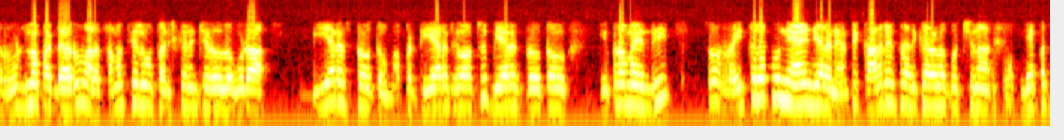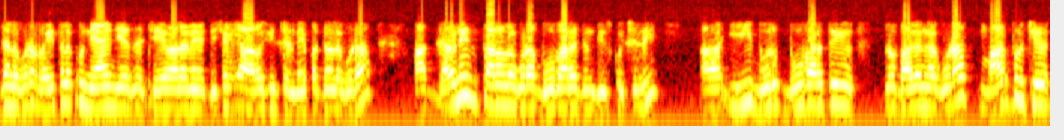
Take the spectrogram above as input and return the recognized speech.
రోడ్డున పడ్డారు. వాళ్ళ సమస్యలు పరిష్కరించడంలో కూడా బీఆర్ఎస్ ప్రభుత్వం అప్పటి టీఆర్ఎస్ కావచ్చు బీఆర్ఎస్ ప్రభుత్వం విఫలమైంది. సో రైతులకు న్యాయం చేయాలని అంటే కాంగ్రెస్ అధికారంలోకి వచ్చిన నేపథ్యంలో కూడా రైతులకు న్యాయం చేయాలనే దిశగా ఆలోచించిన నేపథ్యంలో కూడా ఆ ధరణి స్థానంలో కూడా భూభారతిని తీసుకొచ్చింది. ఆ ఈ భూ భూభారతిలో భాగంగా కూడా మార్పులు చే-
